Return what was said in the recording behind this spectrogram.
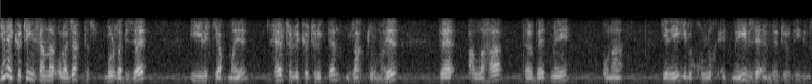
yine kötü insanlar olacaktır. Burada bize iyilik yapmayı, her türlü kötülükten uzak durmayı ve Allah'a tövbe etmeyi, ona gereği gibi kulluk etmeyi bize emrediyor dinimiz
